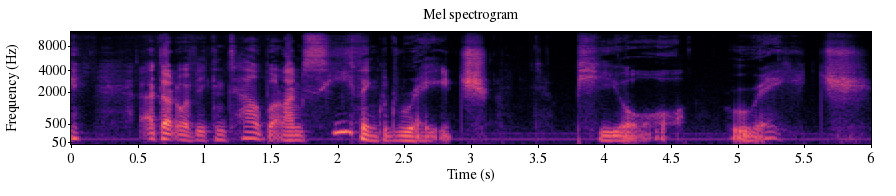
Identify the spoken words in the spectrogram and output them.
I don't know if you can tell, but I'm seething with rage. Pure rage.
